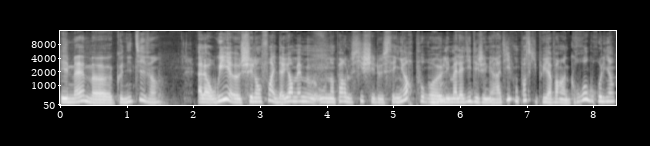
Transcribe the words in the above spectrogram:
et même cognitive. Hein. Alors oui, euh, chez l'enfant, et d'ailleurs même on en parle aussi chez le senior pour euh, mhm. les maladies dégénératives, on pense qu'il peut y avoir un gros gros lien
